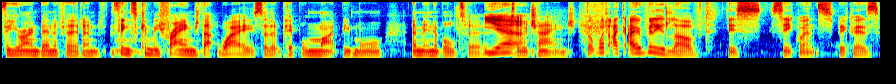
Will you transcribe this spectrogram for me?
for your own benefit, and things can be framed that way so that people might be more amenable to Yeah. to a change. But what like I really loved this sequence because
